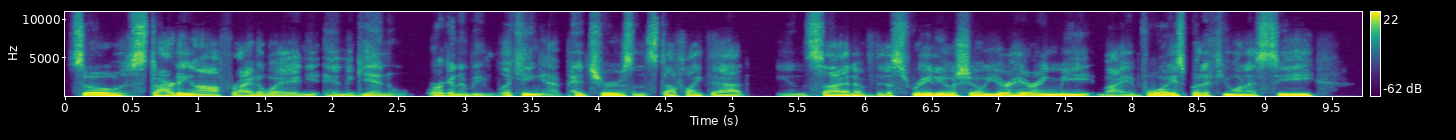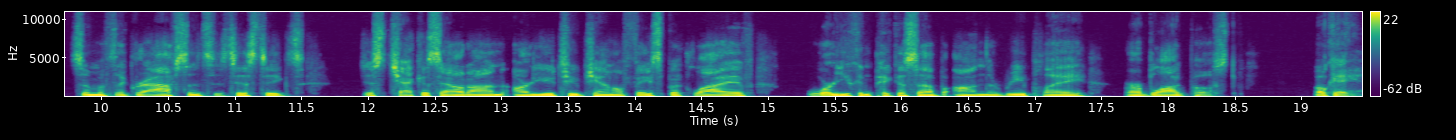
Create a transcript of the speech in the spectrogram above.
So starting off right away, and, and again, we're going to be looking at pictures and stuff like that inside of this radio show. You're hearing me by voice, but if you want to see some of the graphs and statistics, just check us out on our YouTube channel, Facebook Live, or you can pick us up on the replay or blog post. Okay.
